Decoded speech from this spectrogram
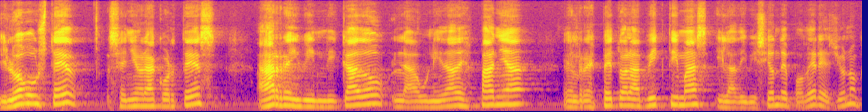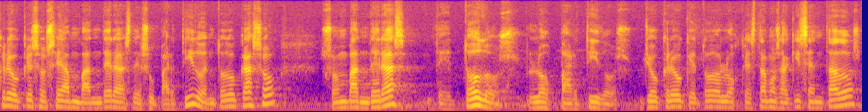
Y luego usted, señora Cortés, ha reivindicado la unidad de España el respeto a las víctimas y la división de poderes. Yo no creo que eso sean banderas de su partido. En todo caso, son banderas de todos los partidos. Yo creo que todos los que estamos aquí sentados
